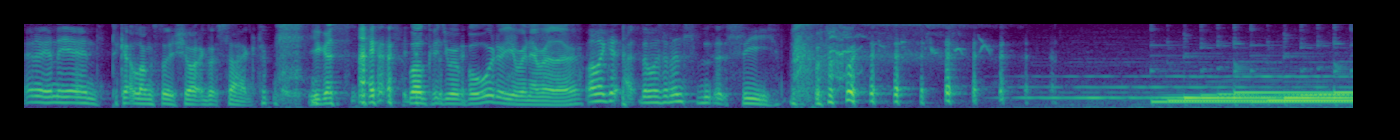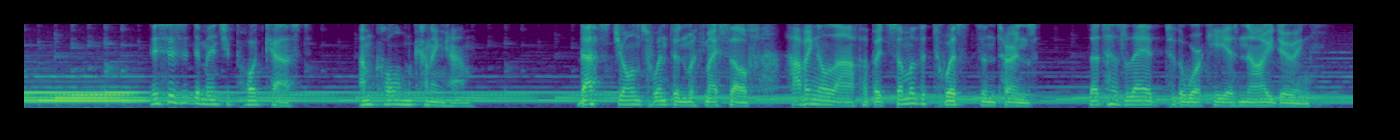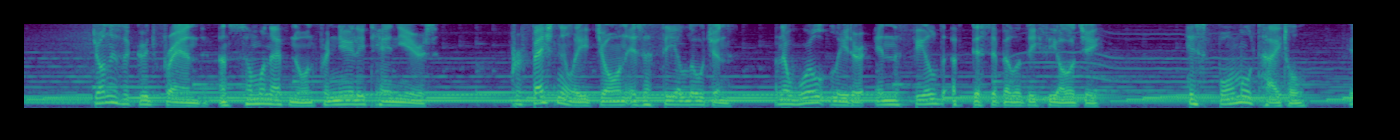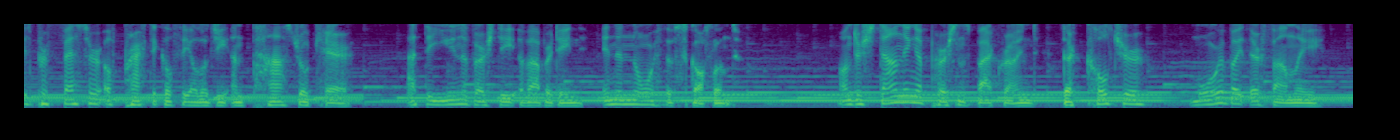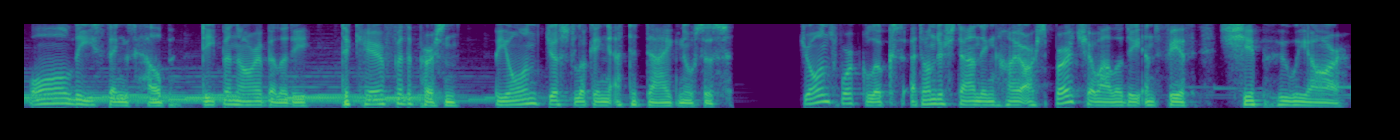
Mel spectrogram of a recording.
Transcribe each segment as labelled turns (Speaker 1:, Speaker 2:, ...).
Speaker 1: Anyway, in the end, to cut a long story short, I got sacked.
Speaker 2: You got sacked? well, because you were bored or you were never there?
Speaker 1: well, I get, there was an incident at sea.
Speaker 2: This is a Dementia podcast. I'm Colm Cunningham. That's John Swinton with myself, having a laugh about some of the twists and turns that has led to the work he is now doing. John is a good friend and someone I've known for nearly 10 years. Professionally, John is a theologian and a world leader in the field of disability theology. His formal title is Professor of Practical Theology and Pastoral Care at the University of Aberdeen in the north of Scotland. Understanding a person's background, their culture, more about their family, all these things help deepen our ability to care for the person beyond just looking at the diagnosis. John's work looks at understanding how our spirituality and faith shape who we are.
